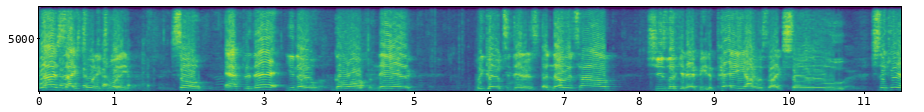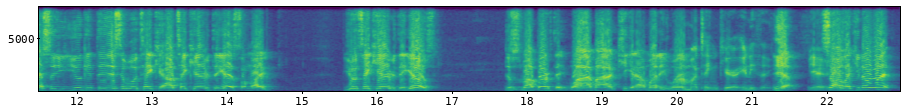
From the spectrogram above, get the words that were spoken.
hindsight's twenty twenty. So after that, you know, go on from there. We go to dinners. Another time, she's looking at me to pay. I was like, so she's like, yeah, so you, you'll get this, and we'll take. care- I'll take care of everything else. So I'm like, you'll take care of everything else. This was my birthday. Why am I kicking out money when? I'm not taking care of anything. yeah, Yeah, So I was like, you know what?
